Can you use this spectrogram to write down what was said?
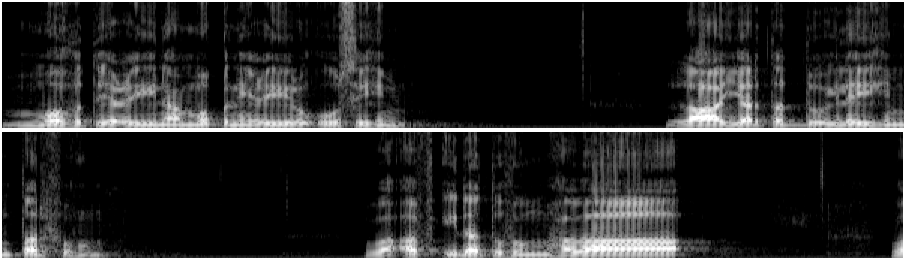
مهطعين مقنعي رؤوسهم. لا يرتد اليهم طرفهم. و افعدتہم ہوا و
